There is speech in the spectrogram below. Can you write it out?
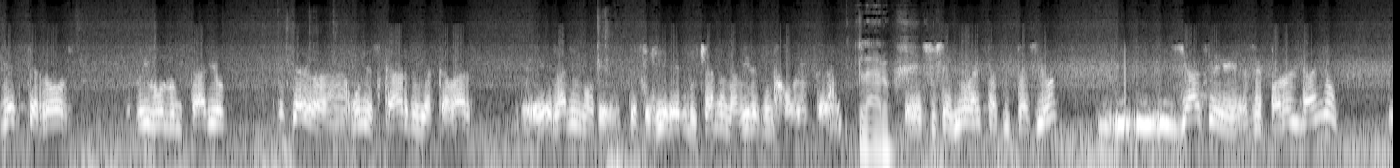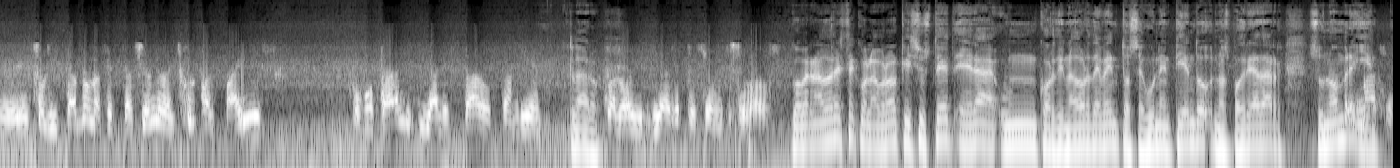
en este error, muy voluntario, que sea un escardo y acabar eh, el ánimo de, seguir luchando en la vida de un joven. ¿verdad? Claro. Eh, sucedió esta situación y, ya se reparó el daño eh, solicitando la aceptación de la disculpa al país como tal y al Estado también. Claro. Cual hoy día representa, Gobernador, este colaborador que hizo usted era un coordinador de eventos, según entiendo, nos podría dar su nombre de y imagen.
